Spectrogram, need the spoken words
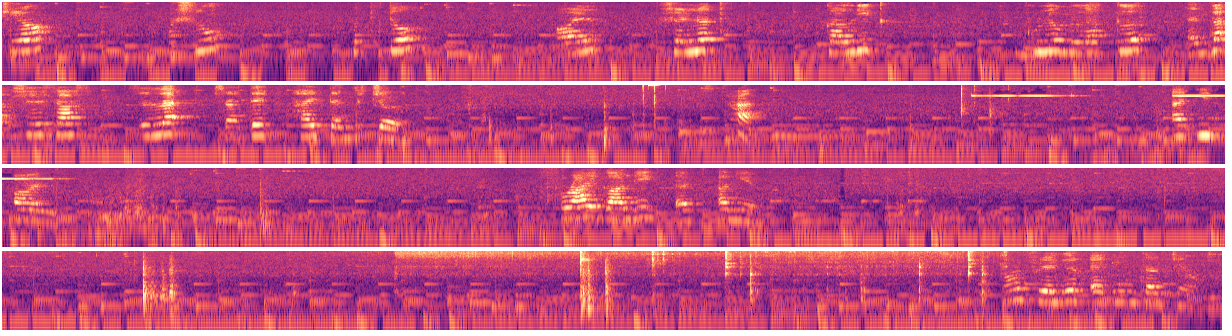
chia, mushroom, potato, oil, shallot, garlic, gula melaka, and dark soy sauce. Select sauté high temperature. Onion. And intentional.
